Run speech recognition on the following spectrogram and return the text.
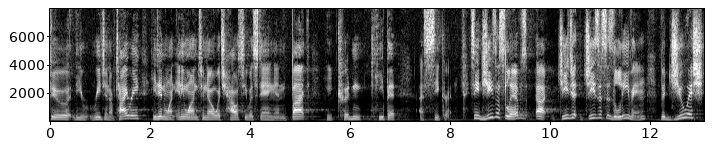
to the region of Tyre. He didn't want anyone to know which house he was staying in, but he couldn't keep it a secret. See, Jesus lives, uh, Jesus is leaving the Jewish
